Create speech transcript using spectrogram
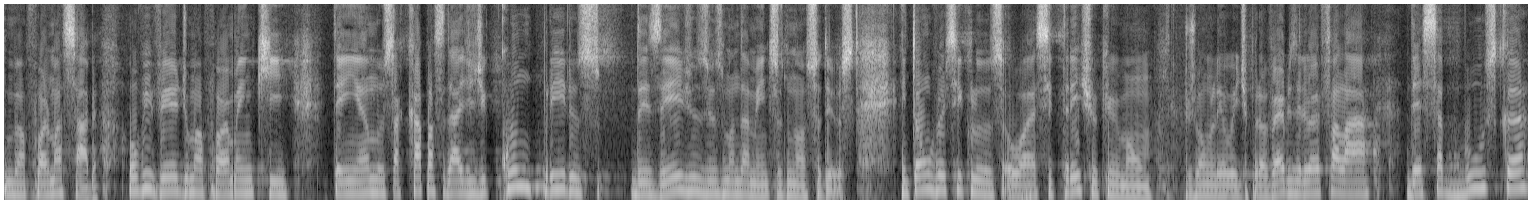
uma forma sábia, ou viver de uma forma em que tenhamos a capacidade de cumprir os desejos e os mandamentos do nosso Deus. Então, versículos, ou esse trecho que o irmão João leu aí de Provérbios, ele vai falar dessa busca,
